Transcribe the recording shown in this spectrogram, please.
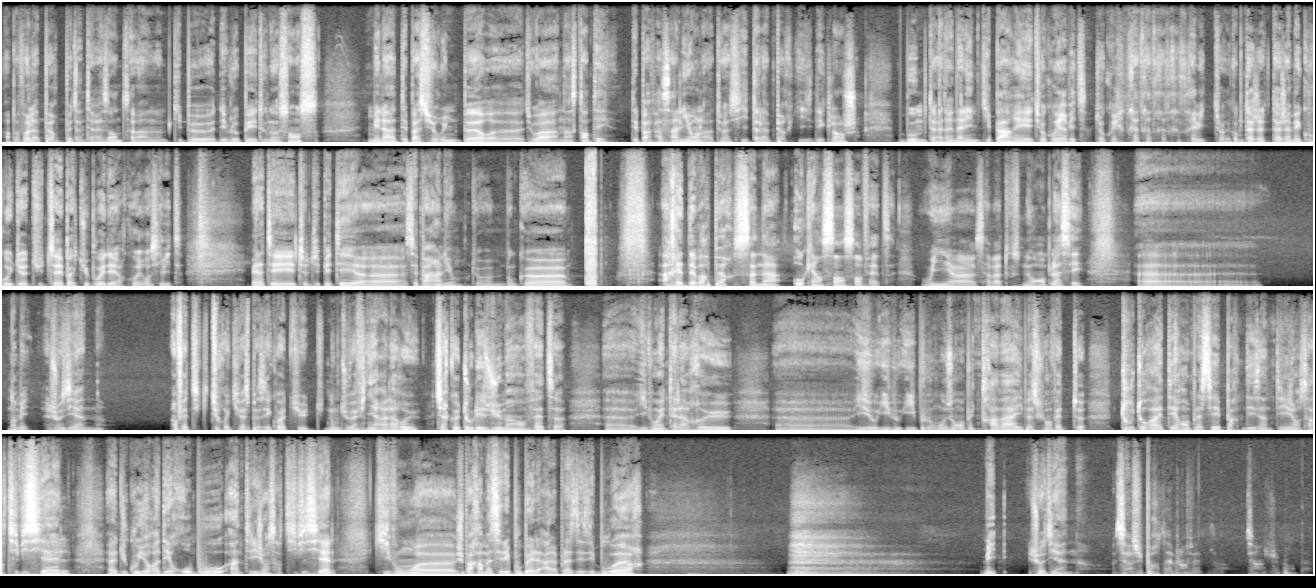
Parfois, la peur peut être intéressante, ça va un petit peu développer tous nos sens. Mais là, tu n'es pas sur une peur, euh, tu vois, un instant T. Tu n'es pas face à un lion, là. Tu vois, si tu as la peur qui se déclenche, boum, tu as l'adrénaline qui part et tu vas courir vite. Tu vas courir très, très, très, très, très vite. Tu vois, comme tu n'as jamais couru. Tu ne savais pas que tu pouvais d'ailleurs courir aussi vite. Mais là, tu ChatGPT, euh, c'est pas un lion. Donc, euh, arrête d'avoir peur. Ça n'a aucun sens, en fait. Oui, euh, ça va tous nous remplacer. Non, mais Josiane, en fait, tu crois qu'il va se passer quoi? Tu, Donc tu vas finir à la rue? C'est-à-dire que tous les humains, en fait, euh, ils vont être à la rue, euh, ils, ils, auront plus de travail parce qu'en fait, tout aura été remplacé par des intelligences artificielles. Euh, du coup, il y aura des robots intelligence artificielle qui vont, je sais pas, ramasser les poubelles à la place des éboueurs. Josiane, c'est insupportable, en fait. C'est insupportable.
